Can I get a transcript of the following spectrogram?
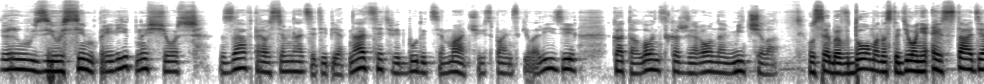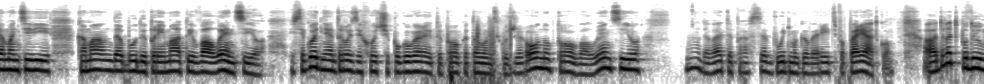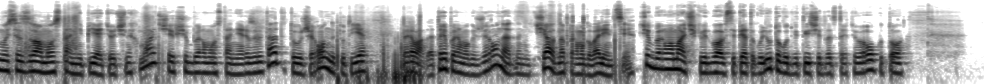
Друзі, усім привіт! Ну що ж, завтра о 17.15 відбудеться матч у іспанській лалізі Каталонська Жерона Мітчела. У себе вдома на стадіоні Естадія Мантіві команда буде приймати Валенцію. І сьогодні я, друзі, хочу поговорити про каталонську Жерону, про Валенцію. Ну, давайте про все будемо говорити по порядку. А, давайте подивимося з вами останні 5 очних матчів. Якщо беремо останні результати, то у Жерони тут є перевага. Три перемоги Жерони, одна нічия, одна перемога Валенції. Якщо беремо матч, який відбувався 5 лютого 2023 року, то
